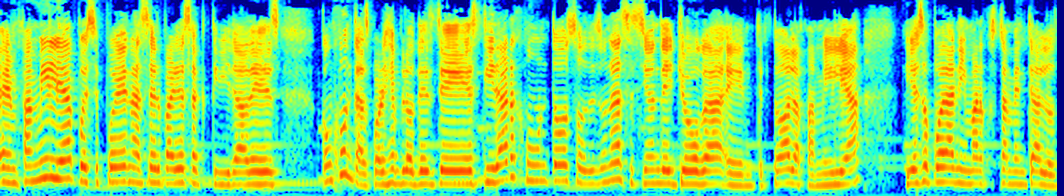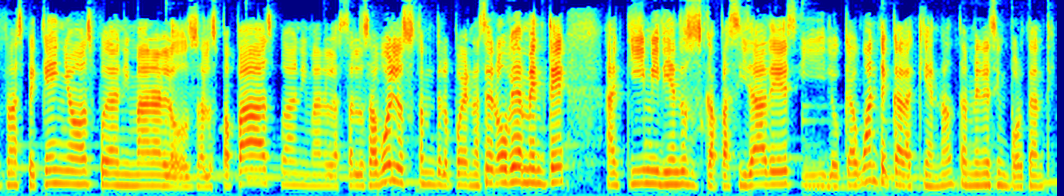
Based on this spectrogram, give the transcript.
en familia, pues se pueden hacer varias actividades conjuntas, por ejemplo, desde estirar juntos o desde una sesión de yoga entre toda la familia. Y eso puede animar justamente a los más pequeños, puede animar a los, a los papás, puede animar a los, a los abuelos, justamente lo pueden hacer. Obviamente aquí midiendo sus capacidades y lo que aguante cada quien, ¿no? También es importante.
